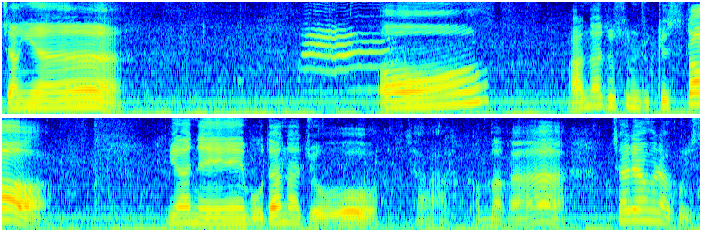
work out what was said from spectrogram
짱이야. 어, 안아줬으면 좋겠어. 미안해, 못 안아줘. 자, 엄마가 촬영을 하고 있어.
